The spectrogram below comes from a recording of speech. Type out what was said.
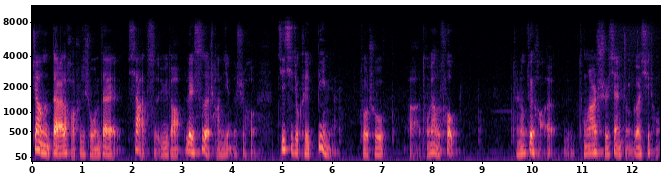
这样带来的好处就是，我们在下次遇到类似的场景的时候，机器就可以避免做出啊同样的错误。产生最好的，从而实现整个系统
